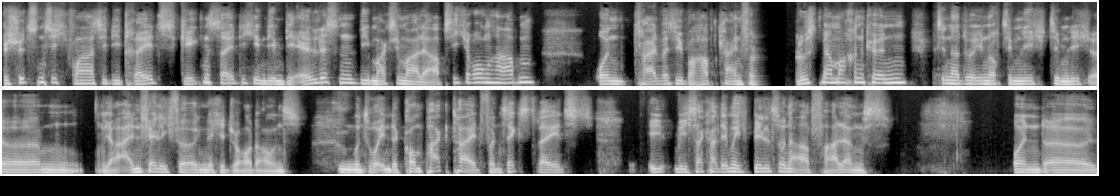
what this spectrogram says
beschützen sich quasi die Trades gegenseitig, indem die Ältesten die maximale Absicherung haben und teilweise überhaupt keinen Verlust Lust mehr machen können, sind natürlich noch ziemlich, ziemlich ähm, ja, anfällig für irgendwelche Drawdowns. Mhm. Und so in der Kompaktheit von sechs Trades, ich, ich sag halt immer, ich bilde so eine Art Phalanx. Und äh,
